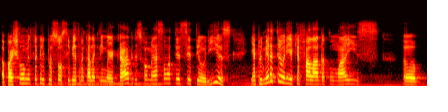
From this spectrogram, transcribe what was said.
a partir do momento que aquele pessoal se vê trancado naquele mercado, eles começam a tecer teorias, e a primeira teoria que é falada com mais. Uh,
